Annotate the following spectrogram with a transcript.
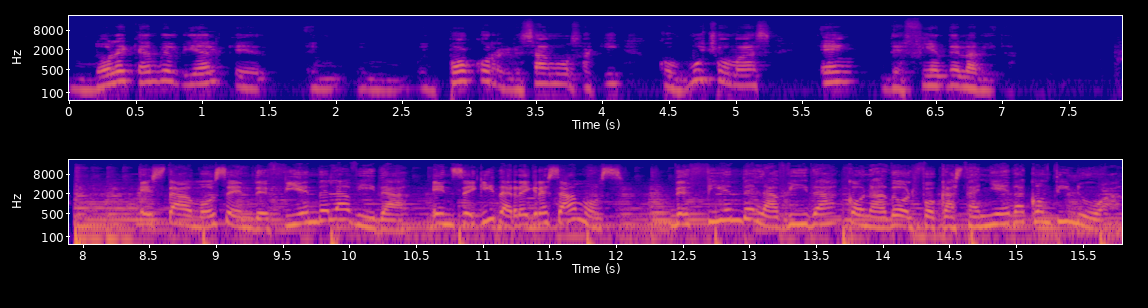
No le cambie el dial que en, en poco regresamos aquí con mucho más en Defiende la Vida. Estamos en Defiende la Vida. Enseguida regresamos. Defiende la Vida con Adolfo Castañeda continúa,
